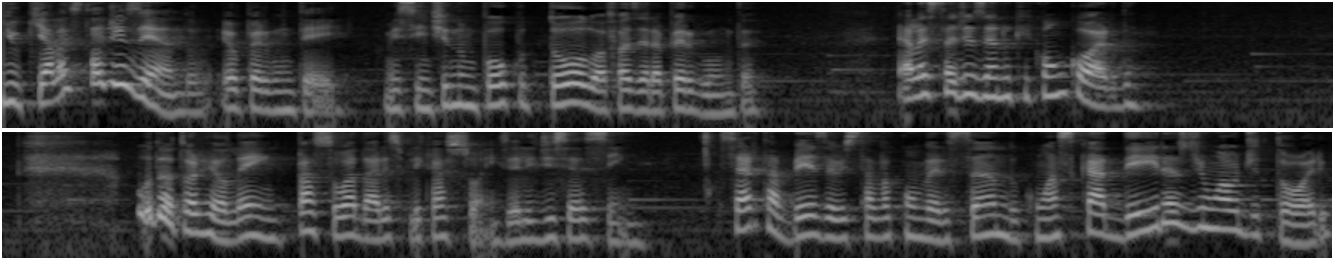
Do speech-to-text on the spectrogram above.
E o que ela está dizendo? Eu perguntei, me sentindo um pouco tolo a fazer a pergunta ela está dizendo que concorda. O Dr. Heulen passou a dar explicações. Ele disse assim: Certa vez eu estava conversando com as cadeiras de um auditório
